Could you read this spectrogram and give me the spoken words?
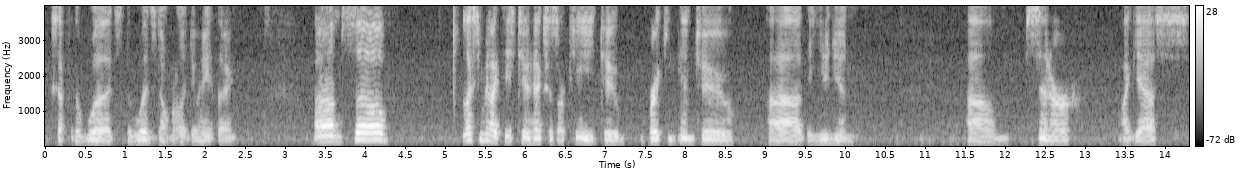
except for the woods. The woods don't really do anything. Um, so, it looks to me like these two hexes are key to breaking into uh, the Union um, Center, I guess.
